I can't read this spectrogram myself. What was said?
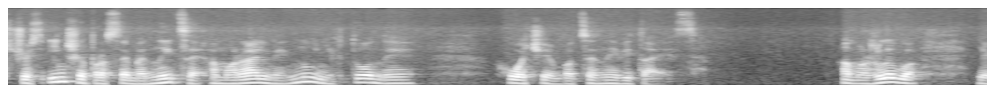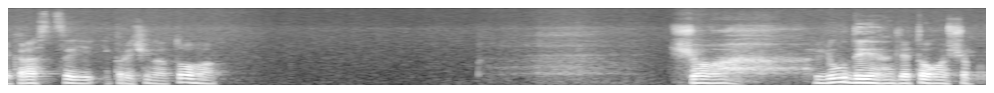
щось інше про себе, нице, аморальне, ну ніхто не хоче, бо це не вітається. А можливо, якраз це є і причина того, що люди для того, щоб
